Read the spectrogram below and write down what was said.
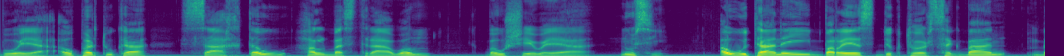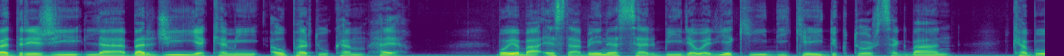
بۆیە ئەو پەرتوکە ساختە و هەڵبەستراوەم بەو شێوەیە نووسی ئەو وتانەی بەڕێز دکتۆر سەگبان بە درێژی لە بەرگی یەکەمی ئەو پەرتووکەم هەیە. بۆیە با ئێستا بێینە سەر بیرەوەریەکی دیکەی دکتۆر سەگبان کە بۆ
